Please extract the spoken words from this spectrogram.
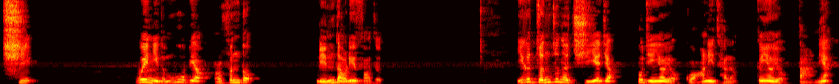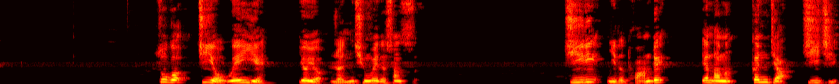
七。为你的目标而奋斗，领导力法则。一个真正的企业家不仅要有管理才能，更要有胆量。做个既有威严又有人情味的上司，激励你的团队，让他们更加积极。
